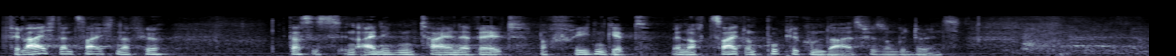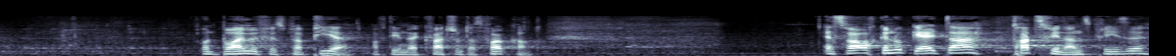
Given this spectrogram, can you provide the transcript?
vielleicht ein Zeichen dafür, dass es in einigen Teilen der Welt noch Frieden gibt, wenn noch Zeit und Publikum da ist für so ein Gedöns. Und Bäume fürs Papier, auf dem der Quatsch und das Volk kommt. Es war auch genug Geld da, trotz Finanzkrise,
